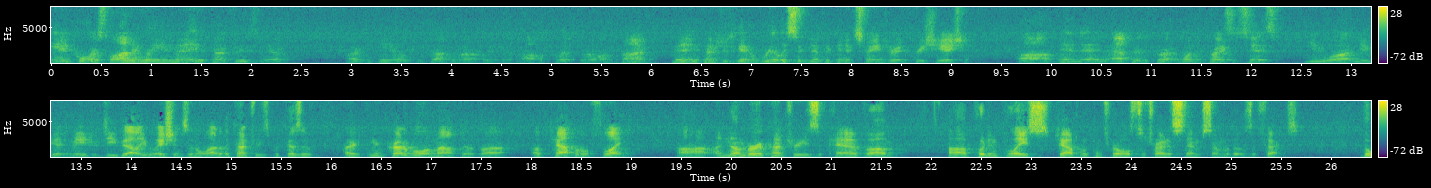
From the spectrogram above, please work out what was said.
And correspondingly, in many of the countries, you know, Argentina, we can talk about, they've been off a cliff for a long time. Many of the countries get a really significant exchange rate appreciation. Uh, and then after the when the crisis hits, you uh, you get major devaluations in a lot of the countries because of an incredible amount of uh, of capital flight. Uh, a number of countries have um, uh, put in place capital controls to try to stem some of those effects. The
